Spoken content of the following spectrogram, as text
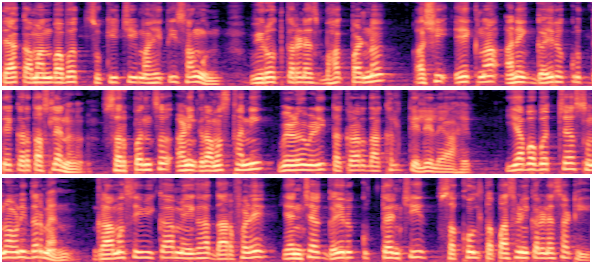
त्या कामांबाबत चुकीची माहिती सांगून विरोध करण्यास भाग पाडणं अशी एक ना अनेक गैरकृत्ये करत असल्यानं सरपंच आणि ग्रामस्थांनी वेळोवेळी तक्रार दाखल केलेल्या आहेत. याबाबतच्या सुनावणी दरम्यान ग्रामसेविका मेघा दारफळे यांच्या गैरकृत्यांची सखोल तपासणी करण्यासाठी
